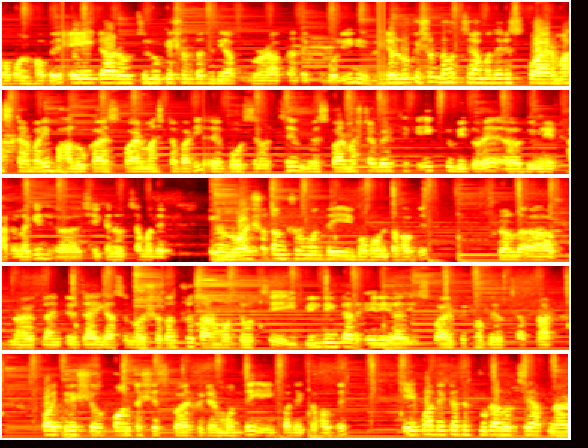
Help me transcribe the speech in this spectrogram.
ভবন হবে। এইটার হচ্ছে লোকেশনটা যদি আপনারা আপনাদেরকে বলি, এটা লোকেশনটা হচ্ছে আমাদের স্কোয়ার মাস্টার বাড়ি, ভালুকা স্কোয়ার মাস্টার বাড়ি। পড়ছে হচ্ছে স্কোয়ার মাস্টার বাড়ি থেকে একটু ভিতরে দুই মিনিট হাঁটা লাগে। সেখানে হচ্ছে আমাদের নয় শতাংশের মধ্যে এই ভবনটা হবে। টোটাল ক্লায়েন্টের জায়গা আছে নয় শতাংশ, তার মধ্যে হচ্ছে এই বিল্ডিংটার এরিয়া স্কোয়ার ফিট হবে হচ্ছে আপনার পঁয়ত্রিশশো পঞ্চাশ স্কোয়ার ফিটের মধ্যে এই প্রজেক্টটা হবে। এই প্রজেক্টটাতে টোটাল হচ্ছে আপনার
